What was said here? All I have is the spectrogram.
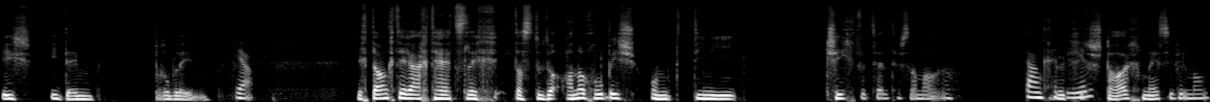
ist in dem Problem. Ja. Ich danke dir recht herzlich, dass du da angekommen bist und deine Geschichte erzählt hast, Samara. Danke Wirklich dir. stark, merci vielmal.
